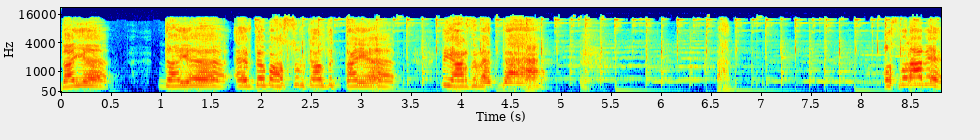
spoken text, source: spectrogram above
Dayı. Dayı. Evde mahsur kaldık dayı. Bir yardım et be. Lan. Osman abi.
